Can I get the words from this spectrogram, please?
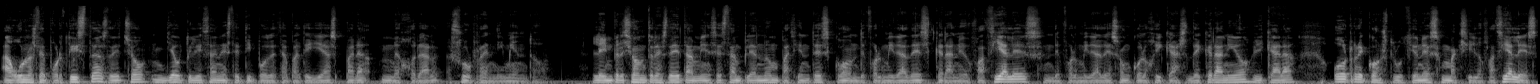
Algunos deportistas, de hecho, ya utilizan este tipo de zapatillas para mejorar su rendimiento. La impresión 3D también se está empleando en pacientes con deformidades craneofaciales, deformidades oncológicas de cráneo y cara o reconstrucciones maxilofaciales.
